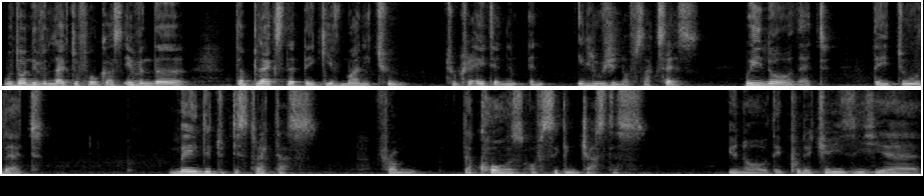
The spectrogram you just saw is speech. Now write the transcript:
we don't even like to focus, even the, the blacks that they give money to, to create an, an illusion of success. We know that they do that mainly to distract us from the cause of seeking justice. You know, they put a Jay Z here,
